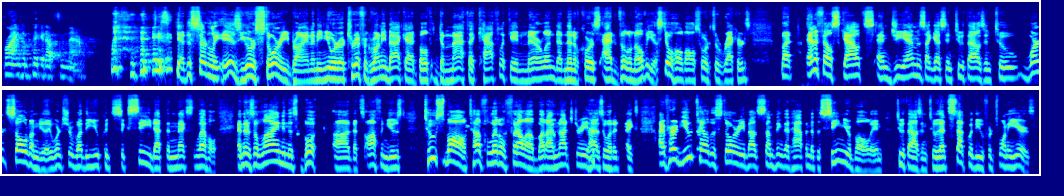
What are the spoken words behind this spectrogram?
Brian can pick it up from there. yeah, this certainly is your story, Brian. I mean, you were a terrific running back at both DeMatha Catholic in Maryland and then, of course, at Villanova. You still hold all sorts of records. But NFL scouts and GMs, I guess, in 2002 weren't sold on you. They weren't sure whether you could succeed at the next level. And there's a line in this book uh, that's often used too small, tough little fellow, but I'm not sure he has what it takes. I've heard you tell the story about something that happened at the Senior Bowl in 2002 that stuck with you for 20 years.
